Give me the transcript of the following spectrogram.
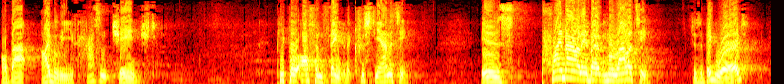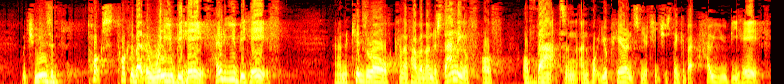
of that, I believe, hasn't changed. People often think that Christianity is primarily about morality, which is a big word, which means talks, talking about the way you behave. How do you behave? And the kids will all kind of have an understanding of, of, of that and, and what your parents and your teachers think about how you behave.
